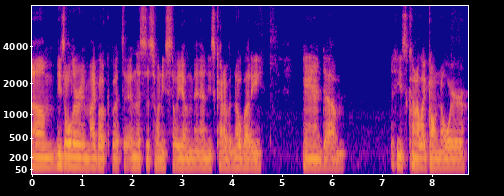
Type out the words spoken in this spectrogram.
Um, he's older in my book, but uh, and this is when he's still a young man. He's kind of a nobody, and um, he's kind of like going nowhere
